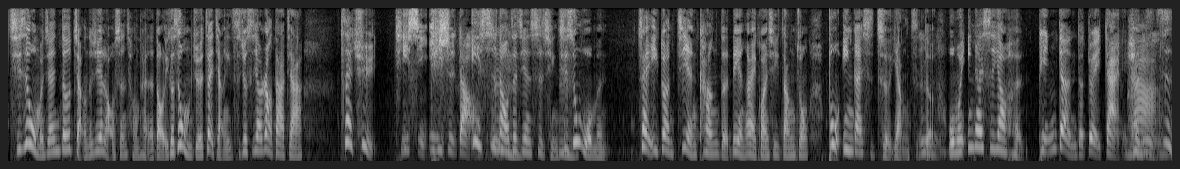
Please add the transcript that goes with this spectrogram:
其实我们今天都讲这些老生常谈的道理，可是我们觉得再讲一次，就是要让大家再去提醒、意识到、意识到这件事情。嗯、其实我们。在一段健康的恋爱关系当中，不应该是这样子的。嗯、我们应该是要很平等的对待，很自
